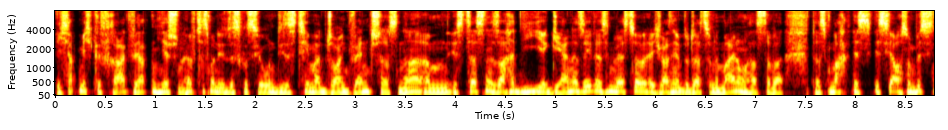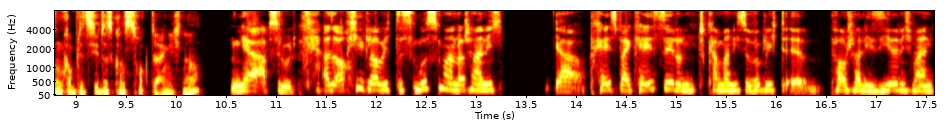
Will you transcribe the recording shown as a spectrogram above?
Ich habe mich gefragt, wir hatten hier schon öfters mal die Diskussion, dieses Thema Joint Ventures. Ne? Ähm, ist das eine Sache, die ihr gerne seht als Investor? Ich weiß nicht, ob du dazu eine Meinung hast, aber das macht, es ist ja auch so ein bisschen ein kompliziertes Konstrukt eigentlich, ne? Ja, absolut. Also auch hier glaube ich, das muss man wahrscheinlich ja, Case by Case sehen und kann man nicht so wirklich äh, pauschalisieren. Ich meine,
